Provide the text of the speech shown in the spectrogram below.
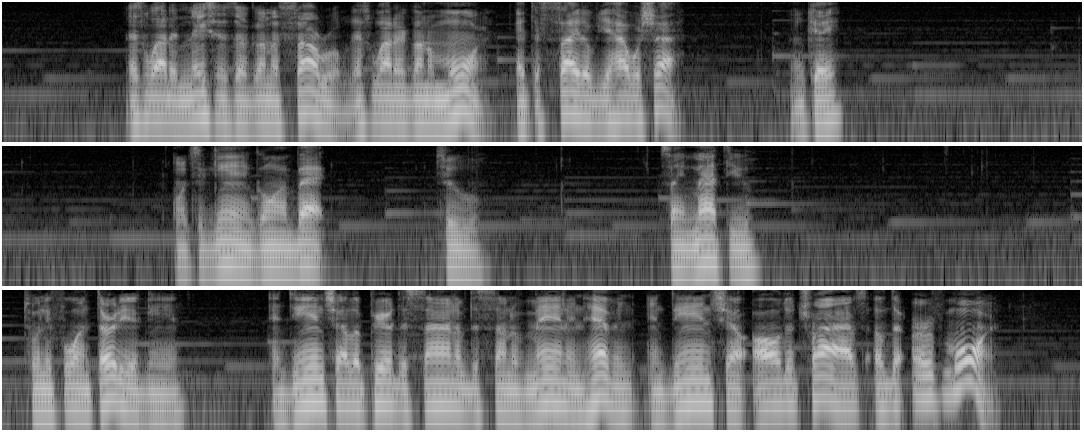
That's why the nations are going to sorrow. That's why they're going to mourn at the sight of Yahweh Shah. Okay? Once again, going back to St. Matthew 24 and 30 again. And then shall appear the sign of the Son of Man in heaven, and then shall all the tribes of the earth mourn.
